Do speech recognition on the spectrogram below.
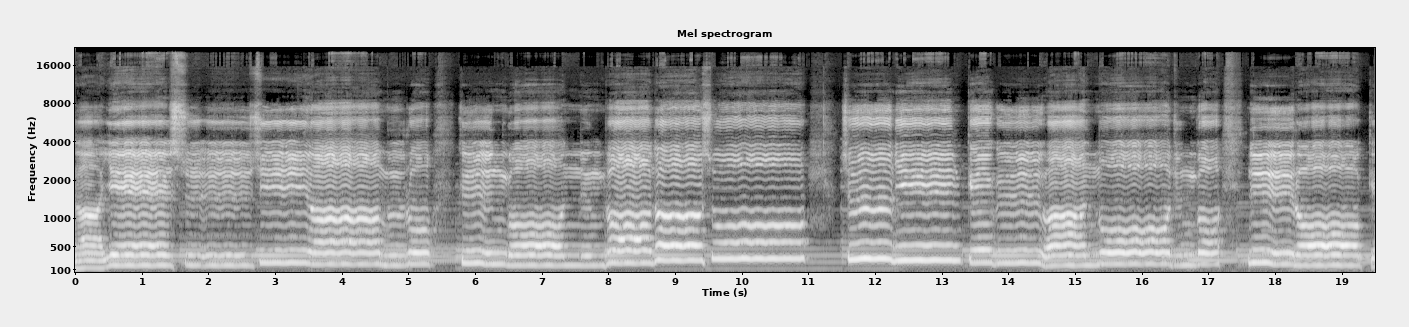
나 예수 지암으로 큰 권능 받아서 주님께 구한 모든 것늘 얻겠습니다.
